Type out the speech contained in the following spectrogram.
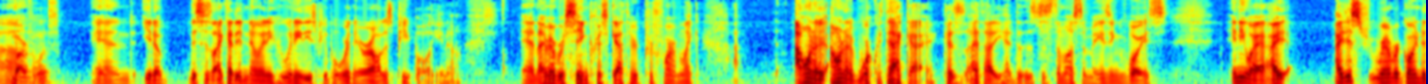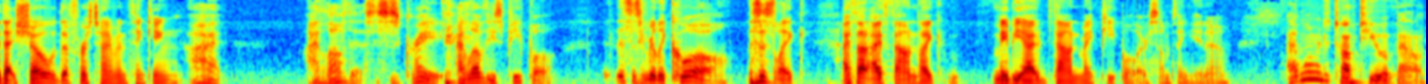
Um, Marvelous. and you know this is like i didn't know any who any of these people were. They were all just people you know. And i remember seeing chris gethard perform like i want to i want to work with that guy because i thought he had this just the most amazing voice. Anyway i i just remember going to that show the first time and thinking i i love this. This is great. I love these people. This is really cool. This is like i thought i found like maybe i'd found my people or something you know I wanted to talk to you about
